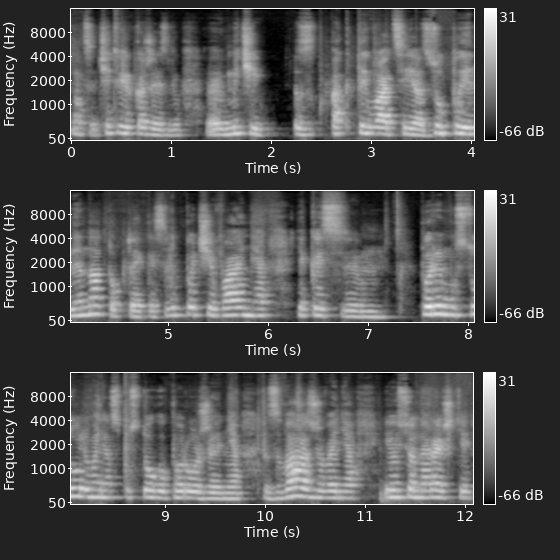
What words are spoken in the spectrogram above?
Оце четвірка жезлів. Е, Мечі. Активація зупинена, тобто якесь відпочивання, якесь ем, перемусолювання з пустого пороження, зважування. І ось нарешті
